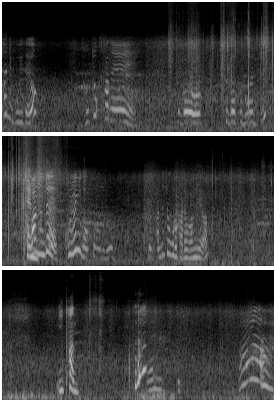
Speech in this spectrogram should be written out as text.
산이 보이세요? 저쪽 산에 그거 그거 그 뭐였지? 뱀. 가봤는데 고양이가 없어가지고 지금 반대쪽으로 가려고 합니다. 2탄. 아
